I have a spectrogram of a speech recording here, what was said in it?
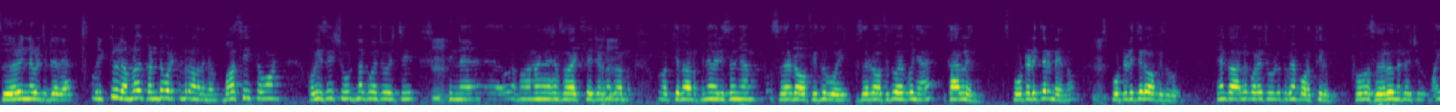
സാർ എന്നെ വിളിച്ചിട്ട് പറയാ ഒരിക്കലും നമ്മളെ കണ്ടുപഠിക്കേണ്ട ഒരാൾ തന്നെ. ബാസി കമോൺ ഓയിസ് ഷൂട്ട് എന്നൊക്കെ ചോദിച്ച് പിന്നെ സോ എക്സൈറ്റഡ് എന്നൊക്കെ പറഞ്ഞു. ഓക്കെ എന്ന് പറഞ്ഞു. പിന്നെ ഒരു ദിവസം ഞാൻ സാറുടെ ഓഫീസ് പോയി. സാറുടെ ഓഫീസ് പോയപ്പോൾ ഞാൻ കാറിലായിരുന്നു സ്പോട്ട് എഡിറ്റർ ഉണ്ടായിരുന്നു. സ്പോട്ട് എഡിറ്റർ ഓഫീസ് പോയി. ഞാൻ കാറിൽ കുറേ ചൂടെടുത്തപ്പോൾ ഞാൻ പുറത്തിരുന്നു. അപ്പോൾ സാറ് വന്നിട്ട് ചോദിച്ചു വൈ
